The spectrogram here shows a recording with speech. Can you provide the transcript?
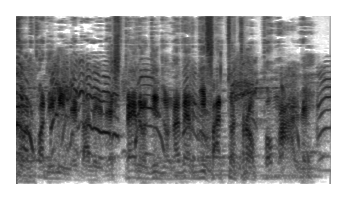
Colpa di mille balene, spero di non avergli fatto troppo male.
